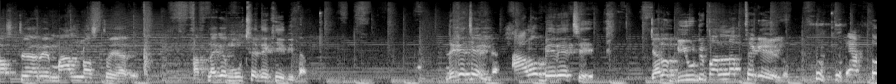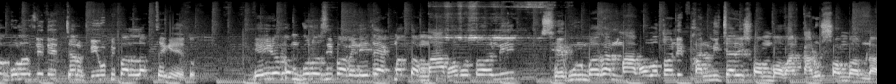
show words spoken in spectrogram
নষ্ট হয়ে যাবে মাল নষ্ট হয়ে যাবে। আপনাকে মুছে দেখিয়ে দিলাম। দেখেছেন? আরও বেড়েছে। যেন বিউটি পার্লার থেকে এলো। এত গ্লোসি যেন বিউটি পার্লার থেকে এলো। এইরকম গ্লোসি পাবেন এটা একমাত্র মা ভবতহলি সেগুন বাগান মা ভবতহলি ফার্নিচারই সম্ভব আর কারুর সম্ভব না।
